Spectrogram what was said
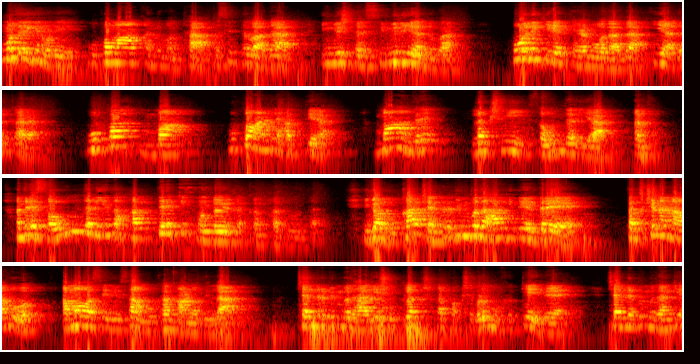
ಮೊದಲಿಗೆ ನೋಡಿ, ಉಪಮಾ ಅನ್ನುವಂತಹ ಪ್ರಸಿದ್ಧವಾದ ಇಂಗ್ಲಿಷ್ನಲ್ಲಿ ಸಿಮಿಲಿ ಅನ್ನುವ ಹೋಲಿಕೆ ಅಂತ ಹೇಳ್ಬಹುದಾದ ಈ ಅಲಂಕಾರ. ಉಪ, ಮಾ. ಉಪ ಅಂದ್ರೆ ಹತ್ತಿರ. ಮಾ ಅಂದ್ರೆ ಲಕ್ಷ್ಮಿ, ಸೌಂದರ್ಯ ಅಂತ. ಅಂದ್ರೆ ಸೌಂದರ್ಯದ ಹತ್ತಿರಕ್ಕೆ ಕೊಂಡೊಯ್ಯತಕ್ಕಂಥದ್ದು ಅಂತ. ಈಗ ಮುಖ ಚಂದ್ರಬಿಂಬದ ಹಾಗಿದೆ ಅಂದ್ರೆ ತಕ್ಷಣ ನಾವು ಅಮಾವಾಸ್ಯೆ ದಿವಸ ಮುಖ ಕಾಣೋದಿಲ್ಲ. ಚಂದ್ರಬಿಂಬದ ಹಾಗೆ ಶುಕ್ಲ ಕೃಷ್ಣ ಪಕ್ಷಗಳು ಮುಖಕ್ಕೆ ಇವೆ. ಚಂದ್ರಬಿಂಬದ ಹಾಗೆ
